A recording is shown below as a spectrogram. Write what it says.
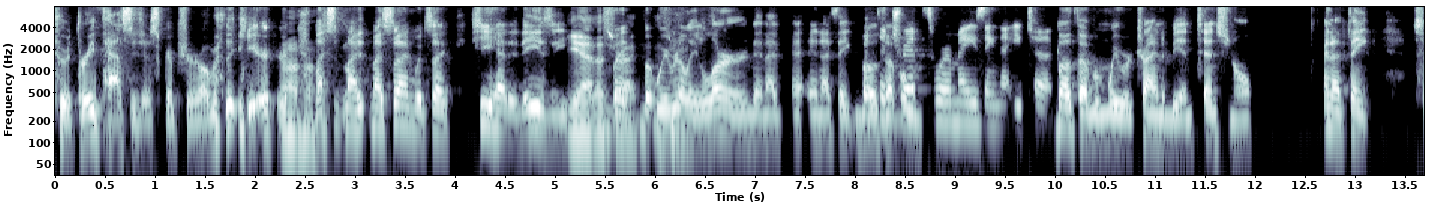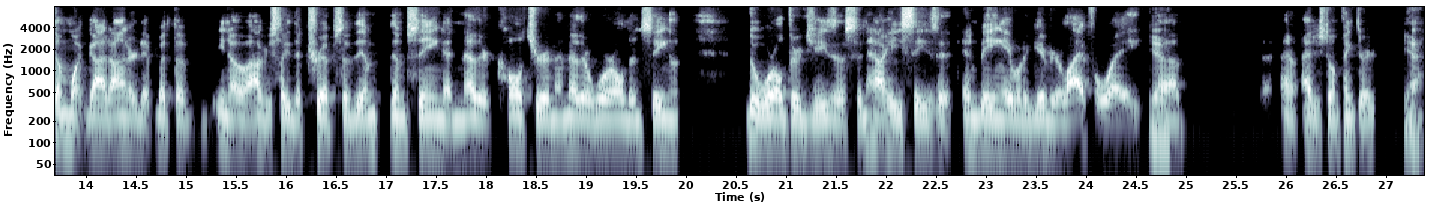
two or three passages of scripture over the year. Uh-huh. My, my, my son would say she had it easy. Yeah, that's but, right. But that's we right. really learned, and I and I think both the of trips them, were amazing that you took. Both of them, we were trying to be intentional, and I think somewhat God honored it. But the you know obviously the trips of them them seeing another culture and another world and seeing the world through Jesus and how He sees it, and being able to give your life away. Yeah. Uh, I, I just don't think they're. Yeah.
